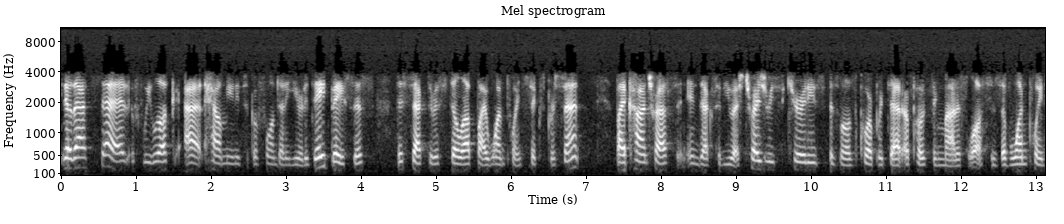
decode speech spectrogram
You know, that said, if we look at how munis have performed on a year to date basis, this sector is still up by 1.6%. By contrast, an index of U.S. Treasury securities as well as corporate debt are posting modest losses of 1.4%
